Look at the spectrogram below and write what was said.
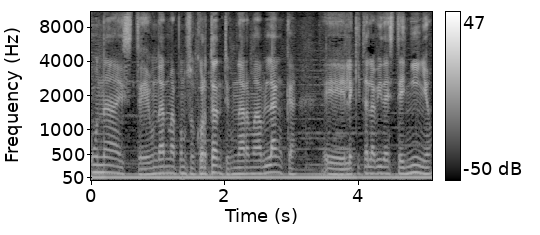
una, este, un arma punzocortante, un arma blanca, eh, le quita la vida a este niño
